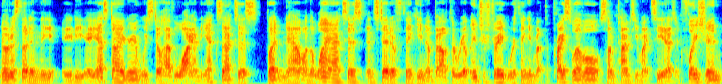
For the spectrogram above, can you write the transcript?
Notice that in the ADAS diagram, we still have y on the x-axis, but now on the y-axis, instead of thinking about the real interest rate, we're thinking about the price level. Sometimes you might see it as inflation.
